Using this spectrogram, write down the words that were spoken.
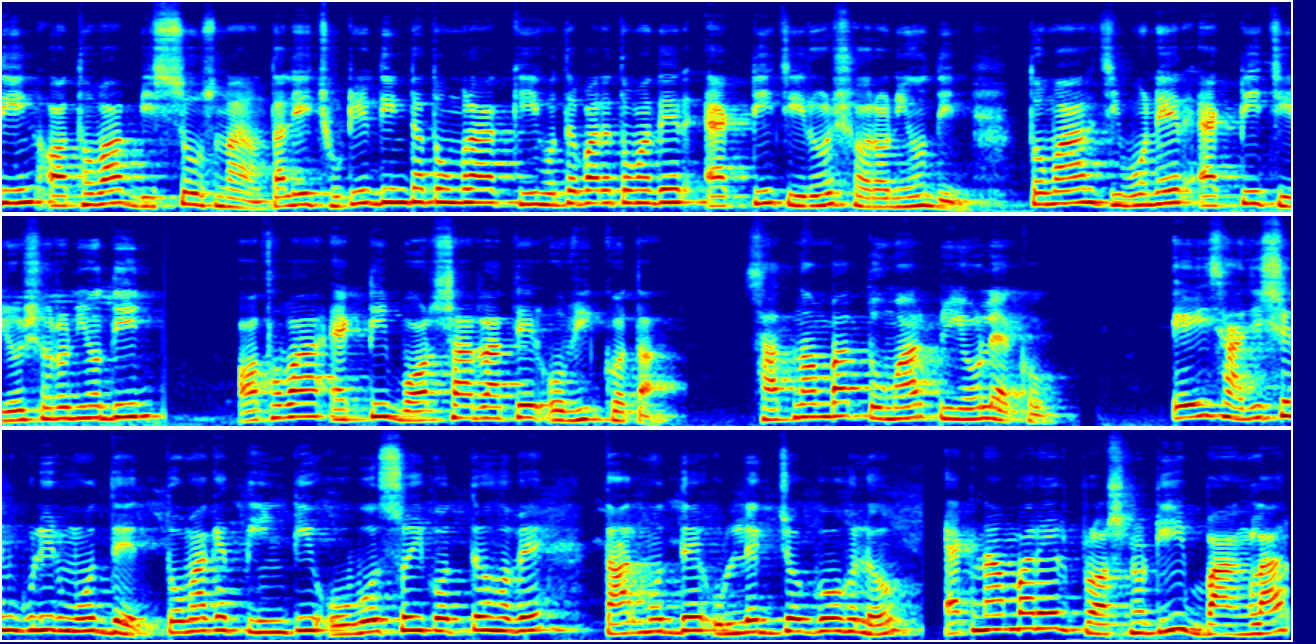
দিন অথবা বিশ্ব উষ্ণায়ন। তাহলে এই ছুটির দিনটা তোমরা কি হতে পারে তোমাদের? একটি চিরস্মরণীয় দিন। তোমার জীবনের একটি চিরস্মরণীয় দিন। অথবা একটি বর্ষার রাতের অভিজ্ঞতা। সাত নাম্বার, তোমার প্রিয় লেখক। এই সাজেশনগুলির মধ্যে তোমাকে তিনটি অবশ্যই করতে হবে। তার মধ্যে উল্লেখযোগ্য হলো, এক নম্বরের প্রশ্নটি বাংলার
